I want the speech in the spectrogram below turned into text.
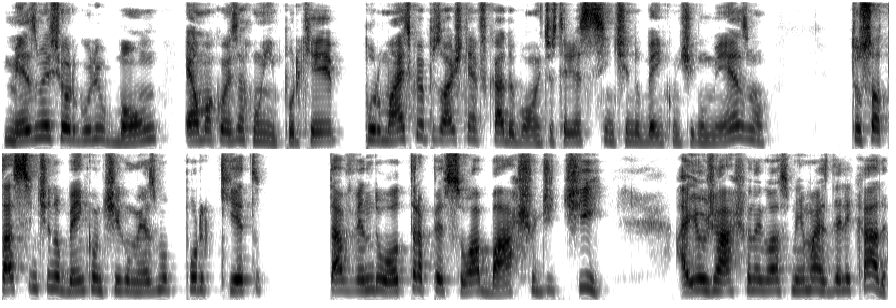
mesmo esse orgulho bom, é uma coisa ruim, porque por mais que o episódio tenha ficado bom e tu esteja se sentindo bem contigo mesmo, tu só tá se sentindo bem contigo mesmo porque tu tá vendo outra pessoa abaixo de ti. Aí eu já acho o negócio bem mais delicado.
